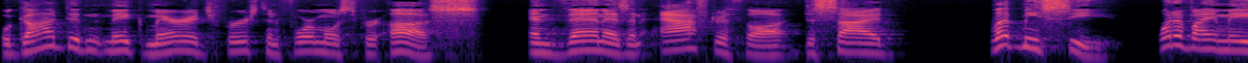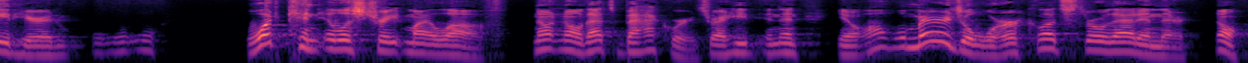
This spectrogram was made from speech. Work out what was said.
Well, God didn't make marriage first and foremost for us and then as an afterthought decide, let me see, what have I made here? And what can illustrate my love? No, no, that's backwards, right? He, and then, you know, oh, well, marriage will work. Let's throw that in there. No.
